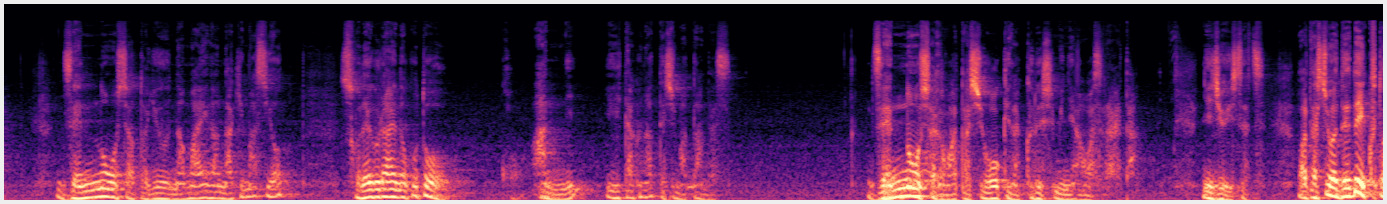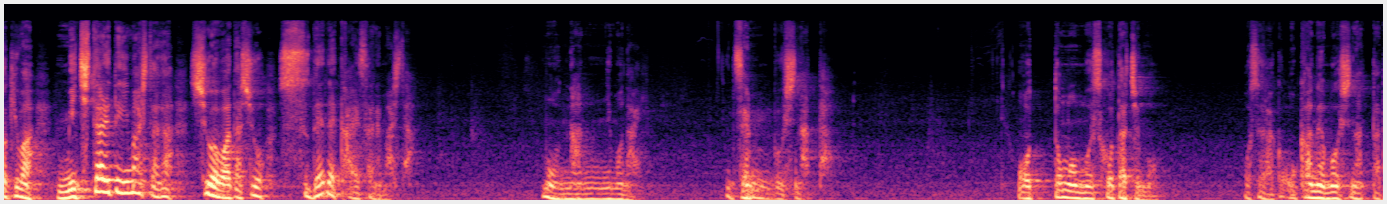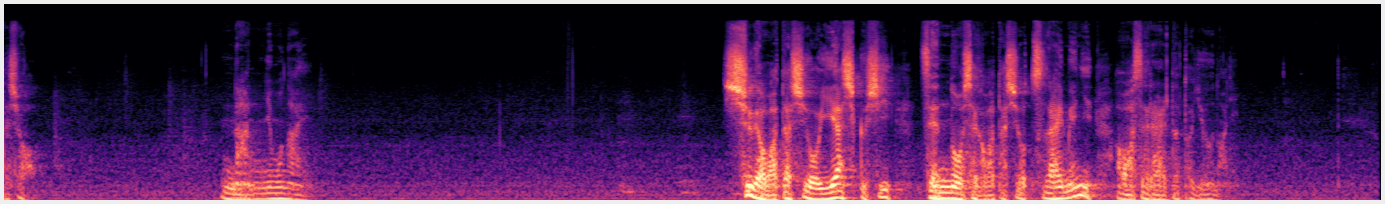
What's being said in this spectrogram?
全能者という名前が泣きますよ。それぐらいのことをこう暗に言いたくなってしまったんです。全能者が私を大きな苦しみに遭わせられた。21節。私は出ていく時は満ち足りていましたが主は私を素手で返されました。もう何にもない。全部失った。夫も息子たちもおそらくお金も失ったでしょう。何にもない。主が私を卑しくし全能者が私をつらい目に遭わせられたというのに。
